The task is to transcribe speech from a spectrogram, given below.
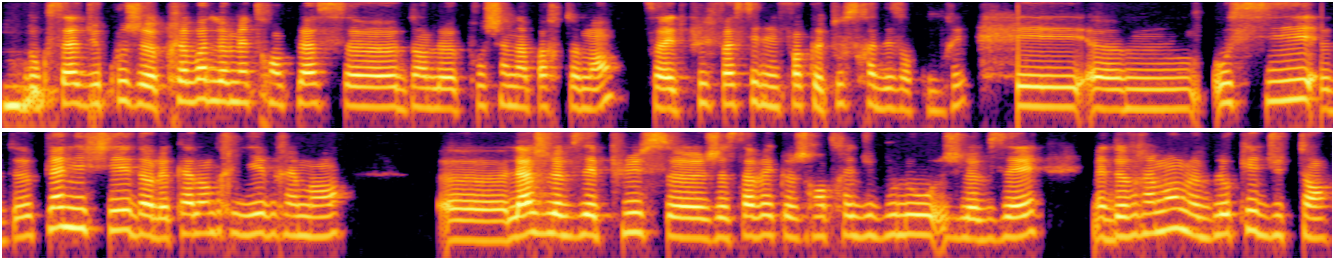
Mhm. Donc ça, du coup, je prévois de le mettre en place euh, dans le prochain appartement. Ça va être plus facile une fois que tout sera désencombré. Et euh, aussi de planifier dans le calendrier vraiment. Euh, là, je le faisais plus, je savais que je rentrais du boulot, je le faisais, mais de vraiment me bloquer du temps.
